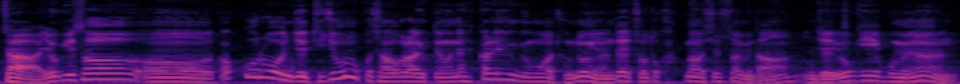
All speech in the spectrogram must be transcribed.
자 여기서 어, 거꾸로 이제 뒤집어 놓고 작업을 하기 때문에 헷갈리는 경우가 종종 있는데 저도 가끔 실수합니다. 이제 여기 보면은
